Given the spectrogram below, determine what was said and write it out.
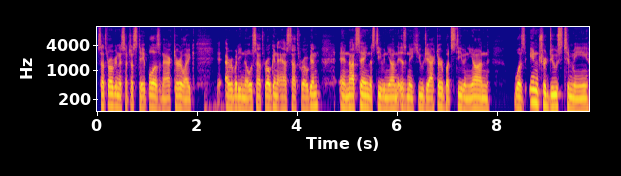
Seth Rogen is such a staple as an actor like everybody knows Seth Rogen as Seth Rogen and not saying that Steven Yeun isn't a huge actor but Steven Yeun was introduced to me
